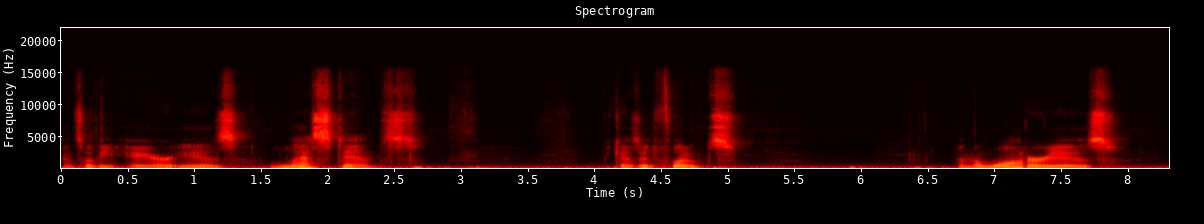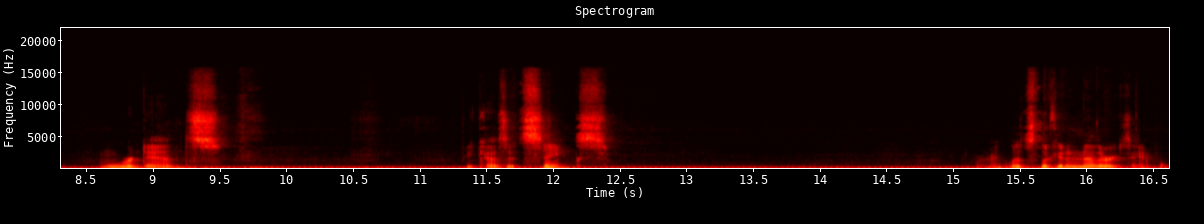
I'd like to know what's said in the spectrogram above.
And so the air is less dense because it floats. And the water is more dense because it sinks. All right, let's look at another example.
